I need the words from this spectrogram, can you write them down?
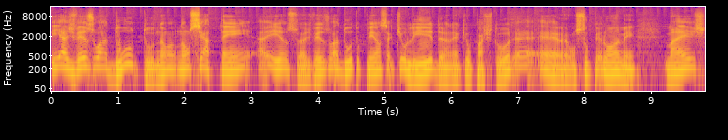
E às vezes o adulto não, não se atém a isso. Às vezes o adulto pensa que o líder, né, que o pastor é, é um super-homem. Mas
